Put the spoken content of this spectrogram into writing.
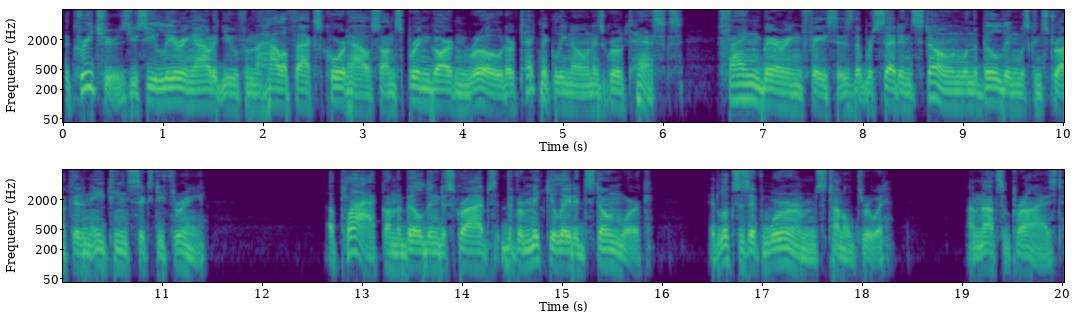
The creatures you see leering out at you from the Halifax courthouse on Spring Garden Road are technically known as grotesques, fang bearing faces that were set in stone when the building was constructed in 1863. A plaque on the building describes the vermiculated stonework. It looks as if worms tunneled through it. I'm not surprised.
